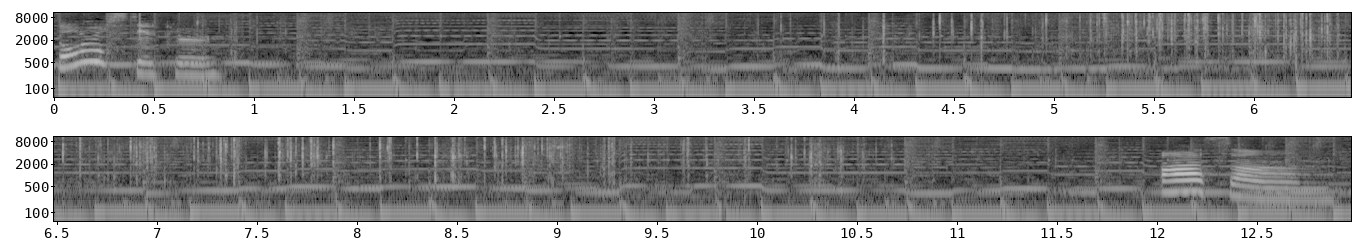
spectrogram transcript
Thor sticker. Awesome.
